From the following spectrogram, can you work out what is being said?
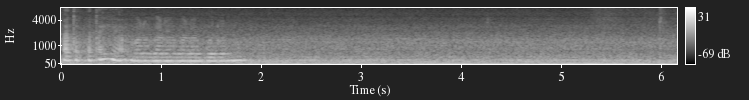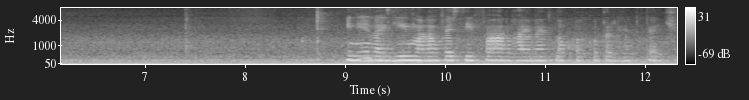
Patah-patah ya gara-gara gara-gara lu. Ini lagi malam festival highlight local culture heritage.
